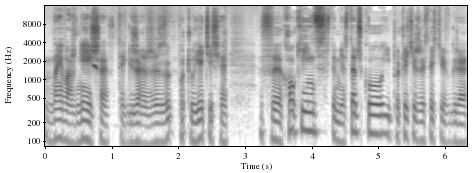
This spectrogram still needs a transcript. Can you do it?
najważniejsze w tej grze, że poczujecie się w Hawkins, w tym miasteczku i poczujecie, że jesteście w grze,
